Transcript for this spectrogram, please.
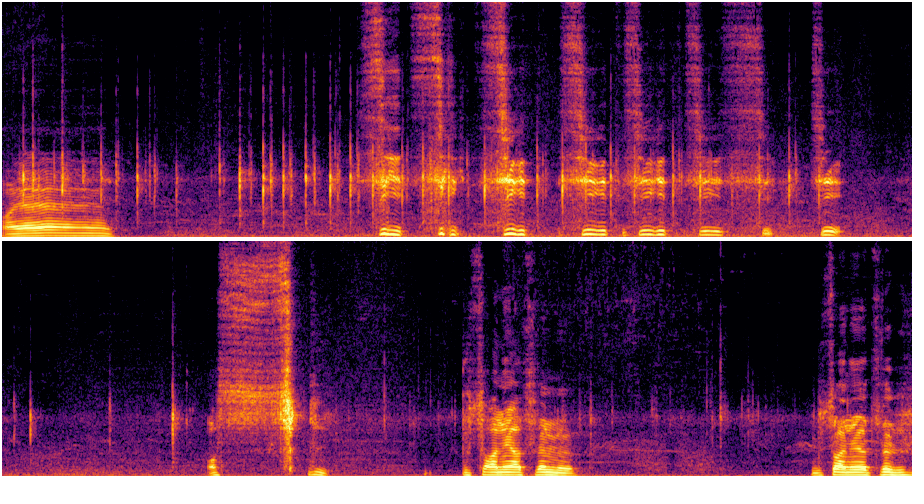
Ay ay ay. Sigit, sigit, sigit, sigit, sigit, sigit, sigit, sigit. O. Bu sahneyi hatırlamıyorum. Bu sahneyi hatırlamıyorum.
